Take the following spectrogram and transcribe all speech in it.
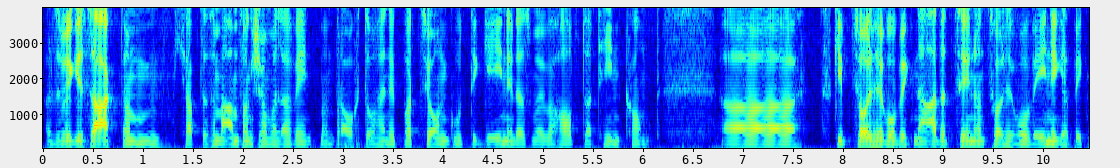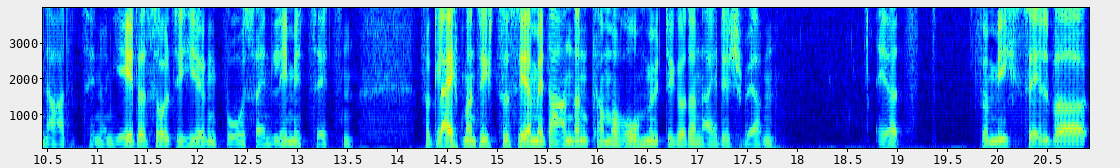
Also wie gesagt, ich habe das am Anfang schon mal erwähnt, man braucht doch eine Portion gute Gene, dass man überhaupt dorthin kommt. Äh, es gibt solche, wo begnadet sind und solche, wo weniger begnadet sind. Und jeder soll sich irgendwo sein Limit setzen. Vergleicht man sich zu sehr mit anderen, kann man hochmütig oder neidisch werden. Jetzt für mich selber,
